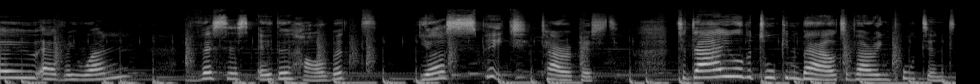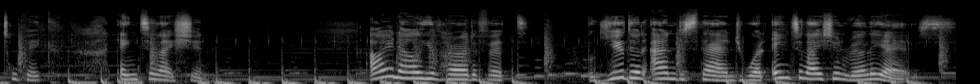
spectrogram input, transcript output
everyone. This is Ada Halbert, your speech therapist. Today we'll be talking about a very important topic intonation. I know you've heard of it, but you don't understand what intonation really is.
